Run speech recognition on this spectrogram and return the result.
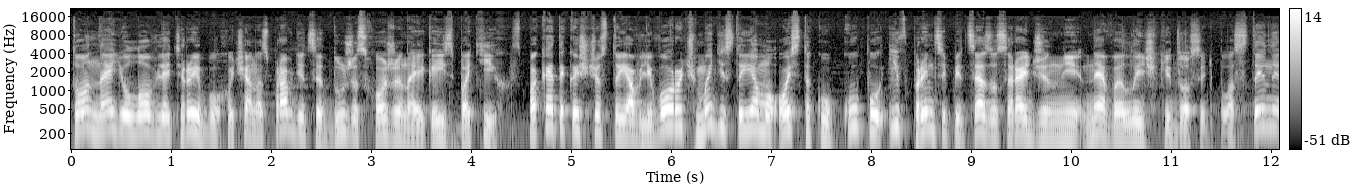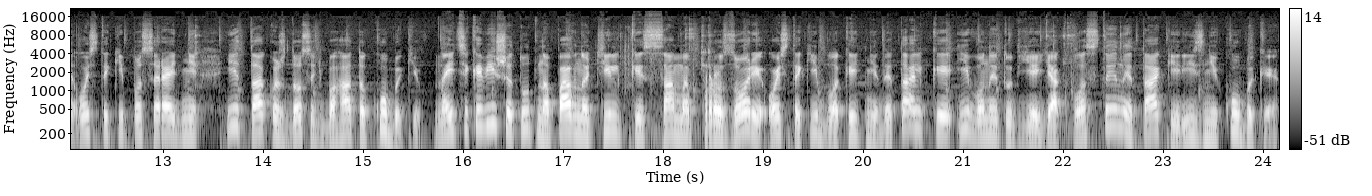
То нею ловлять рибу, хоча насправді це дуже схоже на якийсь батіг. З пакетика, що стояв ліворуч, ми дістаємо ось таку купу, і в принципі це зосереджені невеличкі досить пластини, ось такі посередні, і також досить багато кубиків. Найцікавіше тут, напевно, тільки саме прозорі ось такі блакитні детальки, і вони тут є як пластини, так і різні кубики.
